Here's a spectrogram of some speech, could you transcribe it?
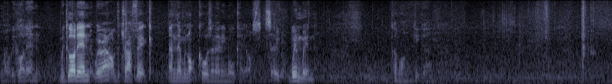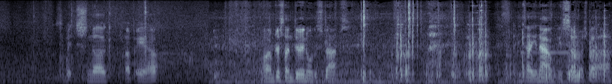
Well, we got in. We got in. We're out of the traffic, and then we're not causing any more chaos. So win-win. Come on, keep going. Bit snug up here. I'm just undoing all the straps. I can tell you now, it's so much better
